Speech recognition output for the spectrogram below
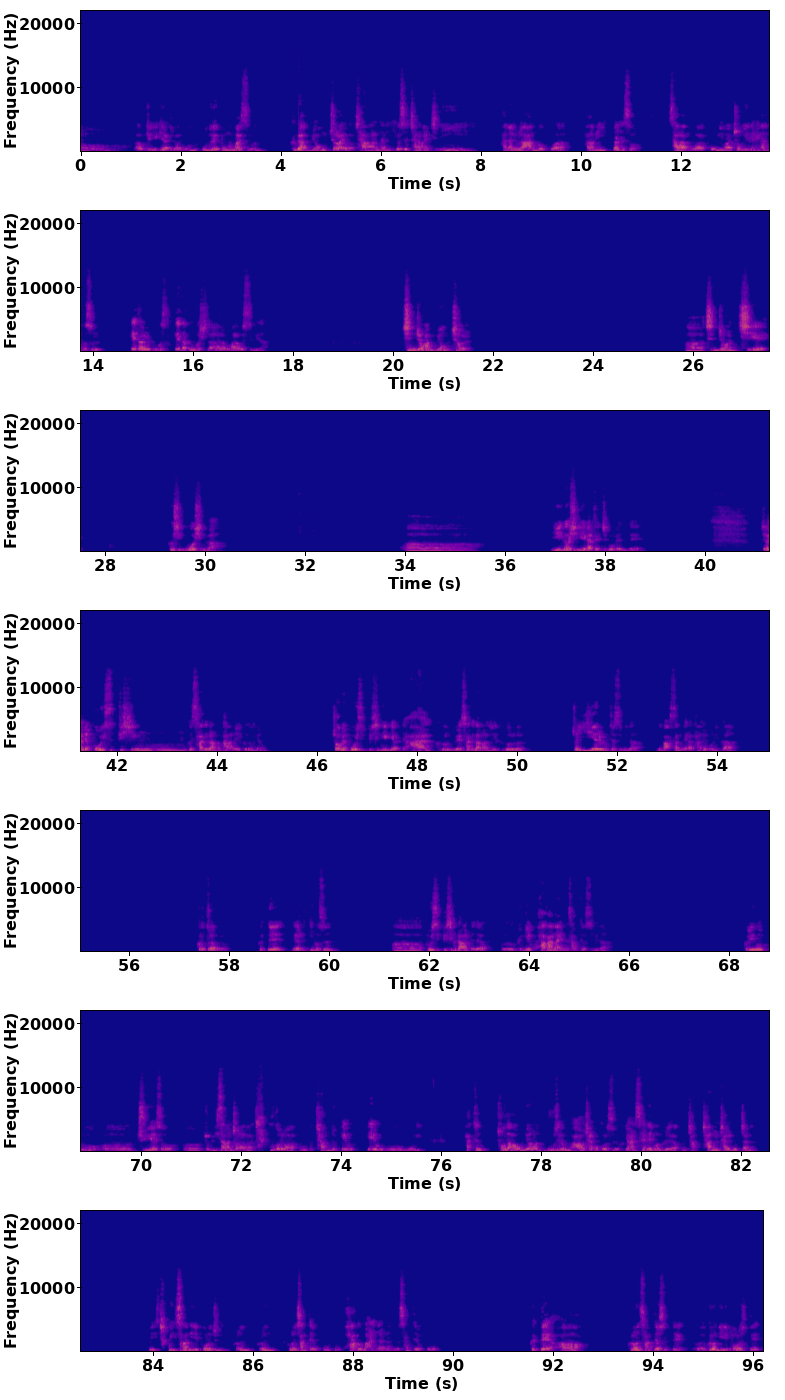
이렇게 얘기하지만, 오늘의 본문 말씀은 그가 명철하여 자랑하는 자는 이것을 자랑할지니, 하나님을 아는 것과 하나님이 이 땅에서 사랑과 공의와 정의를 행하는 것을 깨달는 것, 깨닫는 것이다. 라고 말하고 있습니다. 진정한 명철, 어, 진정한 지혜, 그것이 무엇인가? 어, 이것이 예가 될지 모르겠는데, 제가 이제 보이스피싱 그 사기를 한번 당한 적이 있거든요. 처음에 보이스피싱 얘기할 때, 아, 그걸 왜 사기당하지? 그거를. 전 이해를 못했습니다. 근데 막상 내가 당해보니까, 그렇더라고요. 그때 내가 느낀 것은, 어, 보이스피싱을 당할 때 내가 어, 굉장히 화가 나 있는 상태였습니다. 그리고 또 어, 주위에서 어, 좀 이상한 전화가 자꾸 걸어와갖고 잠도 깨우, 깨우고 뭐 하여튼 전화가 오면 누구세요? 뭐, 아우 잘못 걸었어요. 그게 한 세네 번 그래갖고 잠, 잠을 잘 못 자는 자꾸 이상한 일이 벌어지는 그런 그런 그런 상태였고 또 화도 많이 나는 상태였고 그때 아 그런 상태였을 때 어, 그런 일이 벌어질 때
